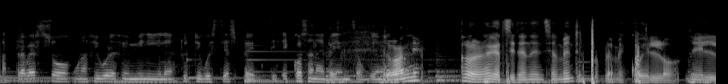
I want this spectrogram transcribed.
attraverso una figura femminile tutti questi aspetti e cosa ne pensa ovviamente. Giovanni? Allora, ragazzi, tendenzialmente il problema è quello, nel,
